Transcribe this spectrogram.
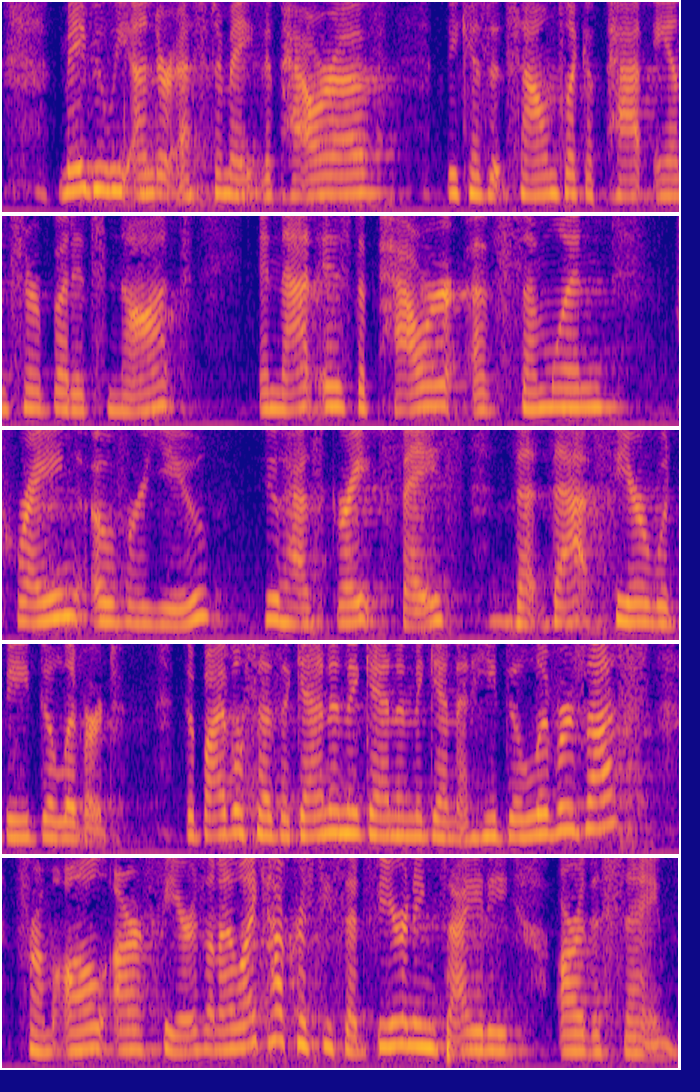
maybe we underestimate the power of because it sounds like a pat answer, but it's not. And that is the power of someone praying over you who has great faith that that fear would be delivered. The Bible says again and again and again that he delivers us from all our fears. And I like how Christy said fear and anxiety are the same.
